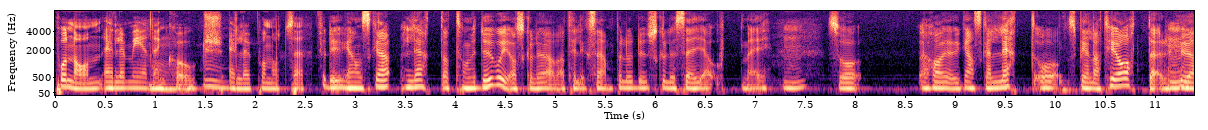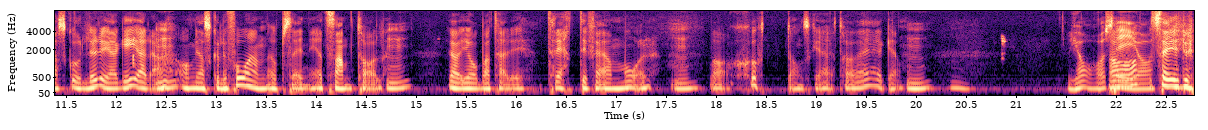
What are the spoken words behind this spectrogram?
På någon eller med en mm. coach mm. eller på något sätt. För det är ganska lätt att om du och jag skulle öva till exempel och du skulle säga upp mig mm. så har jag ju ganska lätt att spela teater mm. hur jag skulle reagera mm. om jag skulle få en uppsägning, ett samtal. Mm. Jag har jobbat här i 35 år. Mm. Vad sjutton ska jag ta vägen? Ja, säger ja, jag. Säger du.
